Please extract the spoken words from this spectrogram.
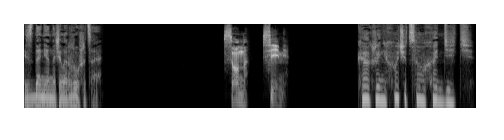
и здание начало рушиться. Сон семь. «Как же не хочется уходить», —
